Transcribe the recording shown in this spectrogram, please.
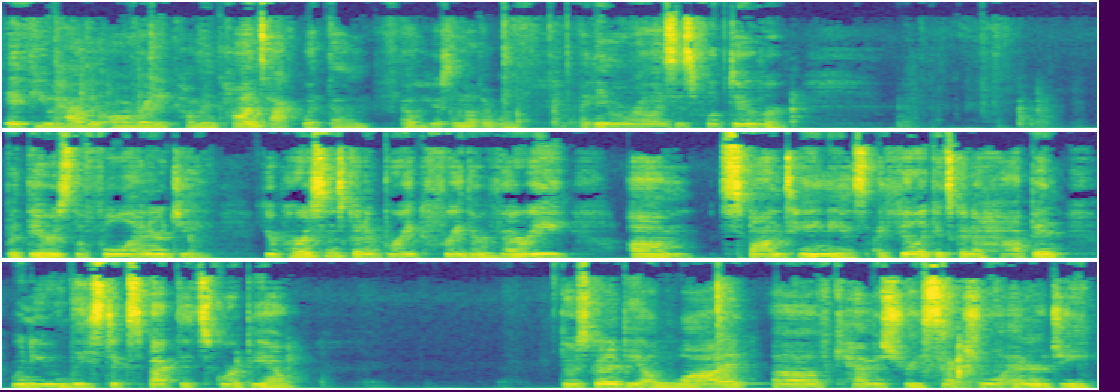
If you haven't already come in contact with them. Oh, here's another one. I didn't even realize it's flipped over. But there's the fool energy. Your person's going to break free. They're very um, spontaneous. I feel like it's going to happen when you least expect it, Scorpio. There's going to be a lot of chemistry, sexual energy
